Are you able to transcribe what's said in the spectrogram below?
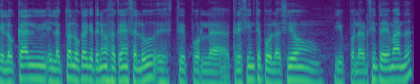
el local, el actual local que tenemos acá en salud, este, por la creciente población y por la creciente demanda,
